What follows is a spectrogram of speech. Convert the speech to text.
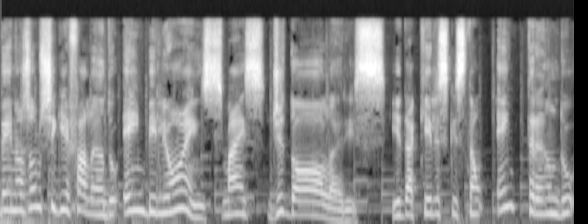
Bem, nós vamos seguir falando em bilhões, mas de dólares e daqueles que estão entrando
